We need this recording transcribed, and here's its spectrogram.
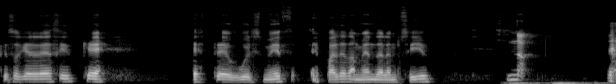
que eso quiere decir que este Will Smith es parte también del MCU. No.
